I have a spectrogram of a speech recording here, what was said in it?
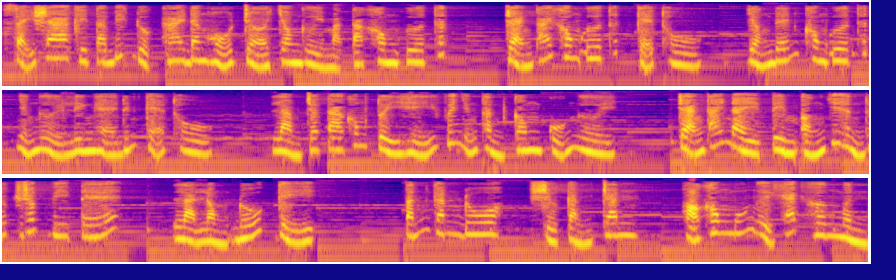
xảy ra khi ta biết được ai đang hỗ trợ cho người mà ta không ưa thích, trạng thái không ưa thích kẻ thù, dẫn đến không ưa thích những người liên hệ đến kẻ thù, làm cho ta không tùy hỷ với những thành công của người. Trạng thái này tiềm ẩn với hình thức rất vi tế, là lòng đố kỵ, tánh ganh đua, sự cạnh tranh. Họ không muốn người khác hơn mình,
